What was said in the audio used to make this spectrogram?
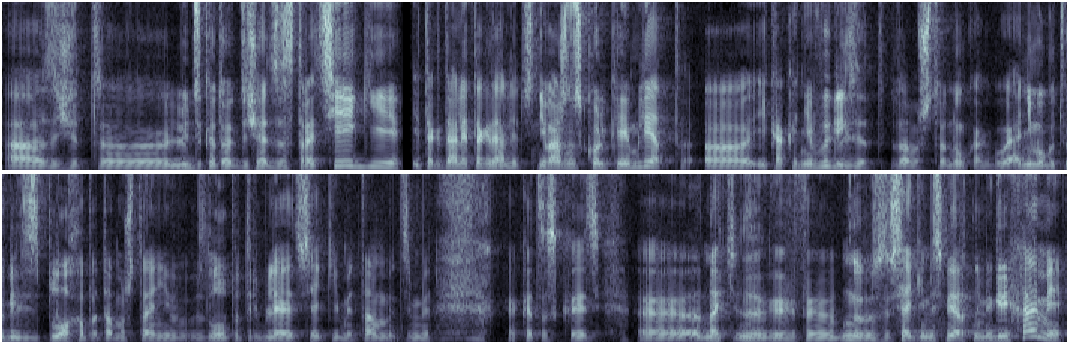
значит, э, люди, которые отвечают за стратегии и так далее, и так далее. То есть неважно, сколько им лет э, и как они выглядят, потому что, ну, как бы, они могут выглядеть плохо, потому что они злоупотребляют всякими там этими, как это сказать, э, ну, всякими смертными грехами,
